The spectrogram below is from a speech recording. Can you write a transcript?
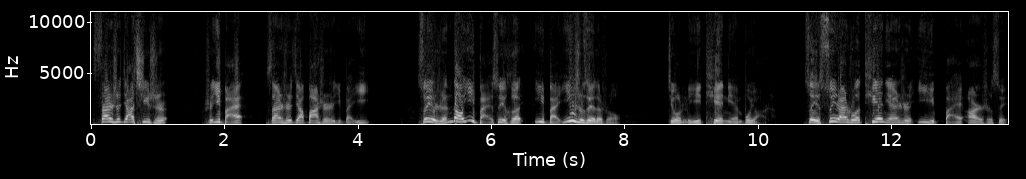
三十加七十是一百，三十加八十是一百一。所以人到一百岁和一百一十岁的时候，就离天年不远了。所以虽然说天年是一百二十岁。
